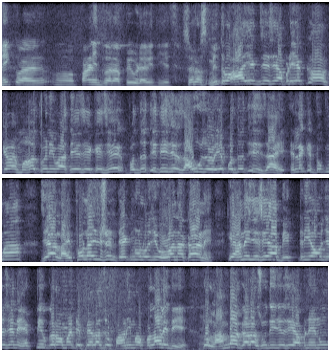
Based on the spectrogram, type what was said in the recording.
નીકવા પાણી દ્વારા પીવડાવી દઈએ છે સરસ. મિત્રો આ એક જે છે આપણે એક કહેવાય મહત્વની વાત એ છે કે જે પદ્ધતિથી જે જવું જોઈએ એ પદ્ધતિથી જાય. એટલે કે ટૂંકમાં જે આ લાઇફોલાઇઝેશન ટેકનોલોજી હોવાના કારણે કે આને જે છે આ બેક્ટેરિયાઓ જે છે ને એક્ટિવ કરવા માટે પહેલા જો પાણીમાં પલાળી દઈએ તો લાંબા ગાળા સુધી જે છે આપણે એનું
